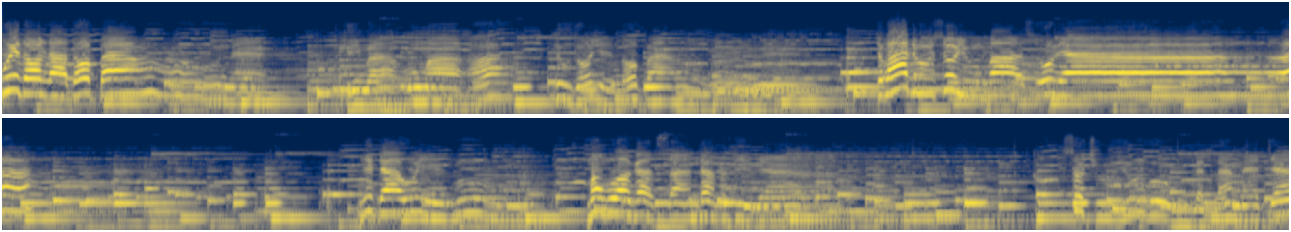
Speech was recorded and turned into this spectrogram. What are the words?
ဝေးတော်လာတော့ပန်းနဲ့ဒီမာဟိုမာလူလူသောရင်သောပန်းတွေတပားသူဆိုယူမဆိုဗျာမေတ္တာဝိရင်မူမောင်ဘွားကစန္ဒမပြေပြန်စွ တ်ချူယူဖို့လက်လန်းမဲ့ကြံ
